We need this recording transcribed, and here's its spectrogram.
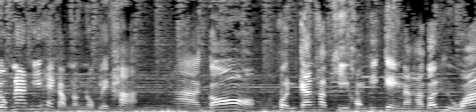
ยกหน้าที่ให้กับน้องนกเลยค่ะ ค่ะก็ผลการขับขี่ของพี่เก่งนะคะ ก็ถือว่า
